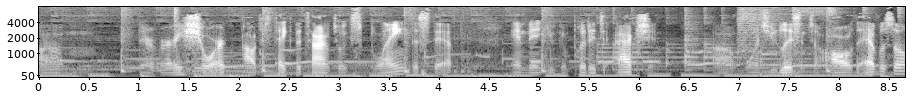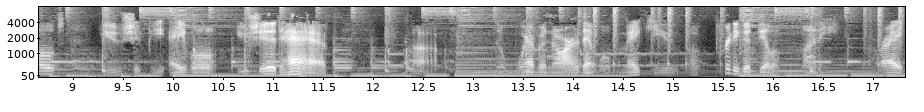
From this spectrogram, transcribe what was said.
Um, they're very short. I'll just take the time to explain the step, and then you can put it to action. Uh, once you listen to all the episodes, you should be able, you should have webinar that will make you a pretty good deal of money. Right?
